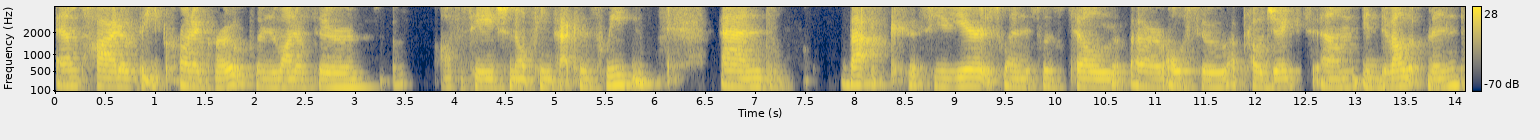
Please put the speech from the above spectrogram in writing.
am part of the Echronic Group and one of the association of fintech in Sweden. And back a few years when this was still uh, also a project um, in development,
